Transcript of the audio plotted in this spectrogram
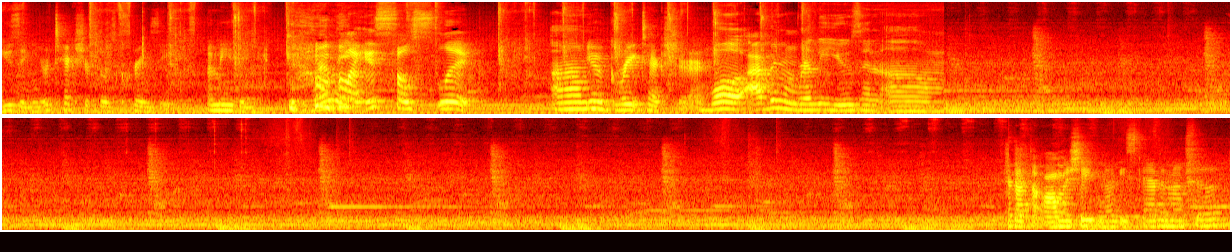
Using? Your texture feels crazy. Amazing. like it's so slick. Um, You have great texture. well, I've been really using um. I got the almond shape and I be stabbing myself.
